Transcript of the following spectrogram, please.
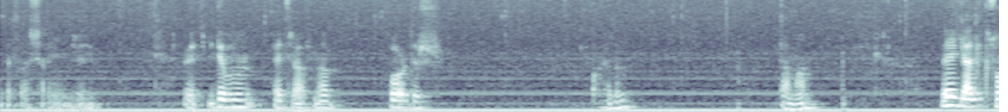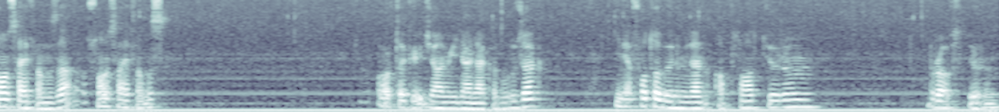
Biraz aşağıya indirelim. Evet bir de bunun etrafına border koyalım. Tamam. Ve geldik son sayfamıza. Son sayfamız Ortaköy Camii ile alakalı olacak. Yine foto bölümünden upload diyorum. Browse diyorum.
